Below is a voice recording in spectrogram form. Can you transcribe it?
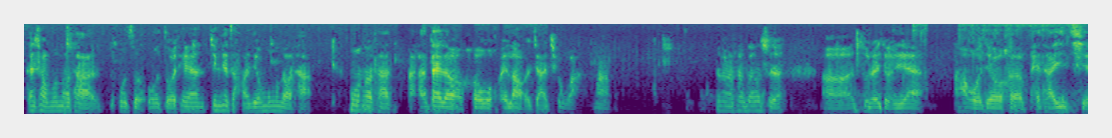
很少梦到他。我昨我昨天今天早上就梦到他，梦到他把他带到和我回老家去玩嘛。然后他当时啊住在酒店，然后我就和陪他一起，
